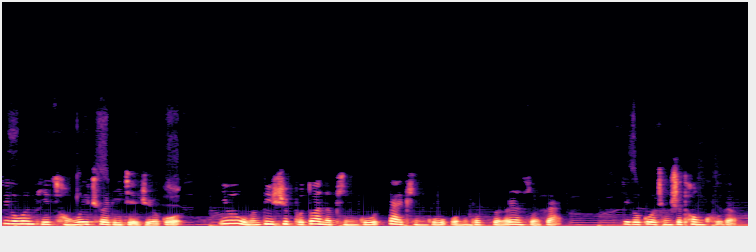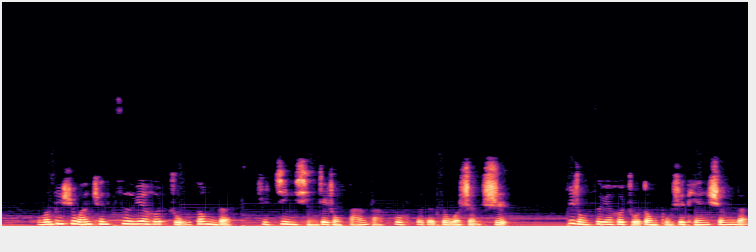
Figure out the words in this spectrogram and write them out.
这个问题从未彻底解决过，因为我们必须不断的评估、再评估我们的责任所在。这个过程是痛苦的，我们必须完全自愿和主动的去进行这种反反复复的自我审视。这种自愿和主动不是天生的。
